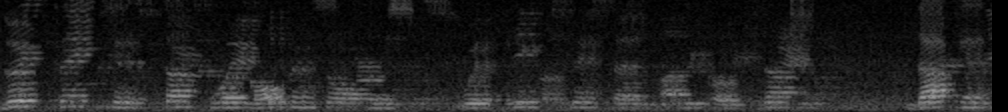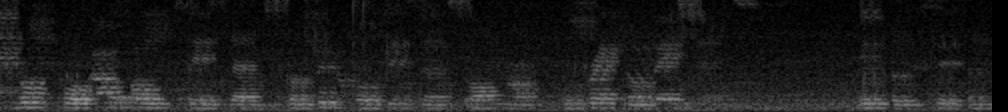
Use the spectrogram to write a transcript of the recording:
doing things in a stark way, open source, with ecosystem, under design, That enable programmable systems, configurable systems, or to bring innovations into the system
